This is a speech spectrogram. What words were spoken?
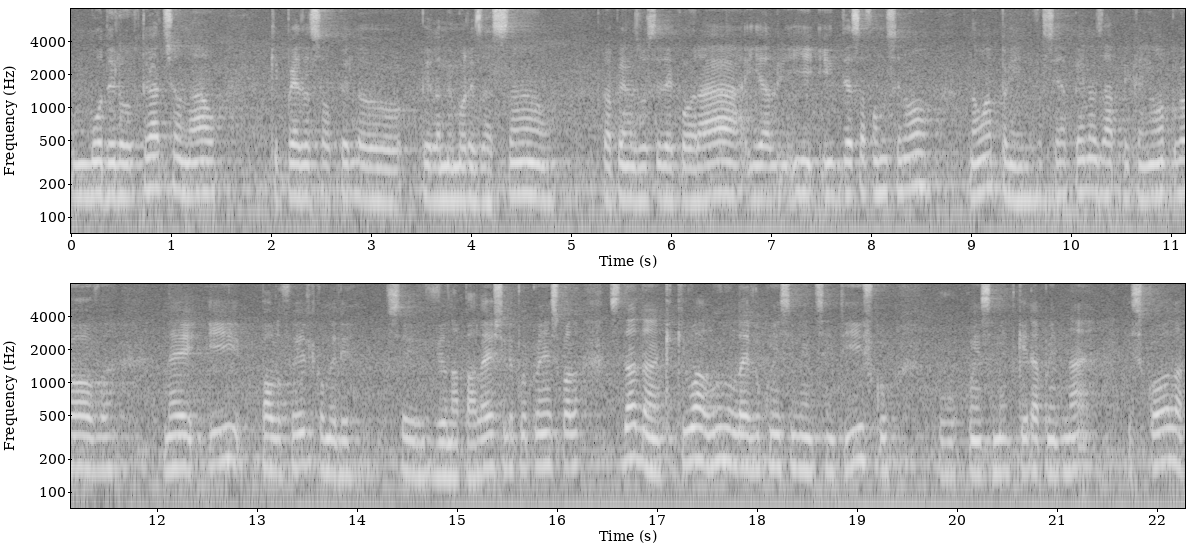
um modelo tradicional que preza só pelo, pela memorização, para apenas você decorar e, e, e, dessa forma você não, não aprende, você apenas aplica em uma prova. Né? E Paulo Freire, como ele você viu na palestra, ele propõe a escola cidadã, que, que o aluno leve o conhecimento científico, o conhecimento que ele aprende na escola,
